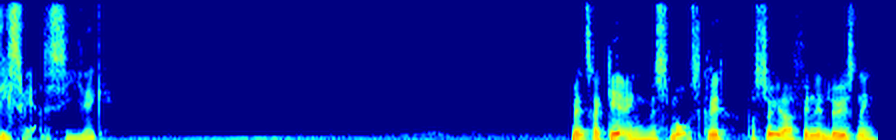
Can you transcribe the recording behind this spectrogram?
det er svært at sige, ikke? Mens regeringen med små skridt forsøger at finde en løsning,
